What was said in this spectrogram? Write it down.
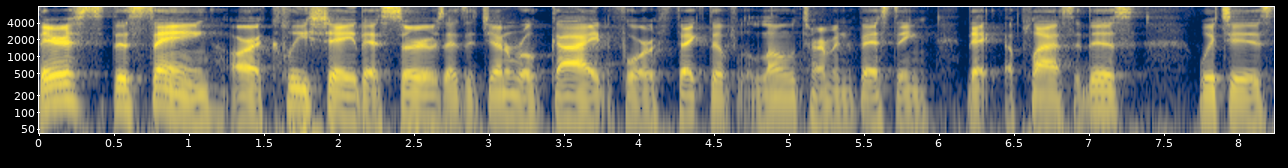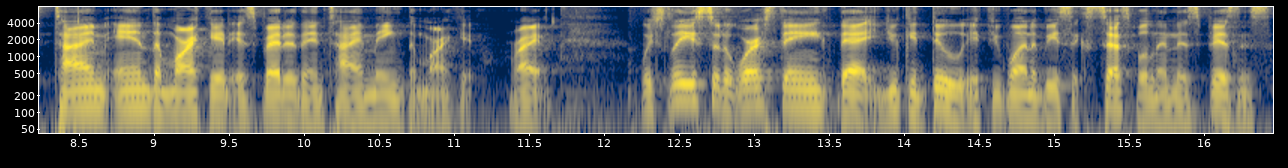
there's this saying or a cliche that serves as a general guide for effective long term investing that applies to this, which is time in the market is better than timing the market, right? Which leads to the worst thing that you can do if you want to be successful in this business,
